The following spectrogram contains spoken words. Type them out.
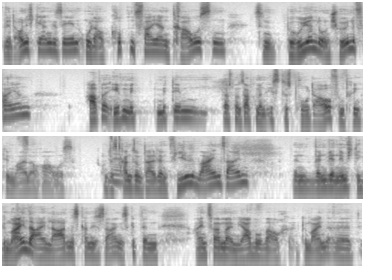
wird auch nicht gern gesehen. Oder auch Gruppenfeiern draußen sind berührende und schöne Feiern, aber eben mit, mit dem, dass man sagt, man isst das Brot auf und trinkt den Wein auch aus. Und das Ja. kann zum Teil dann viel Wein sein. Wenn, wenn wir nämlich die Gemeinde einladen, das kann ich sagen, es gibt dann ein, zweimal im Jahr, wo wir auch Gemeinde, äh,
